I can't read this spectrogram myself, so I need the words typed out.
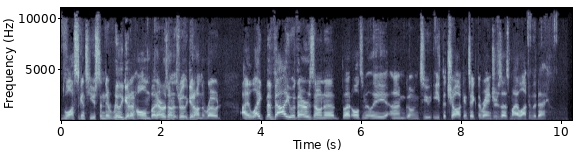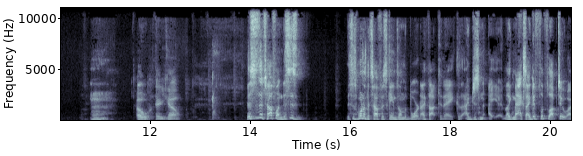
Loss against Houston. They're really good at home, but Arizona's really good on the road. I like the value with Arizona, but ultimately I'm going to eat the chalk and take the Rangers as my lock of the day. Mm. Oh, there you go. This is a tough one. This is this is one of the toughest games on the board. I thought today because I'm just I, like Max. I did flip flop too. I,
